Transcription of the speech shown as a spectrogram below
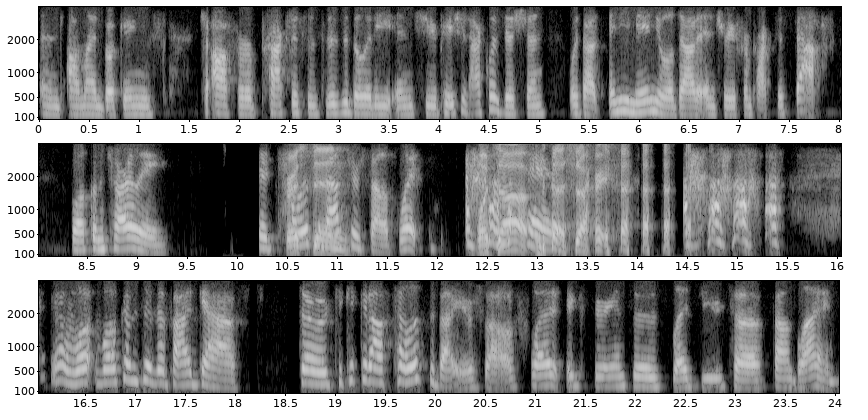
and online bookings to offer practices visibility into patient acquisition without any manual data entry from practice staff. Welcome, Charlie. So tell Kristen, us about yourself. What? What's up? Sorry. yeah, well, welcome to the podcast. So to kick it off, tell us about yourself. What experiences led you to found Liine?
